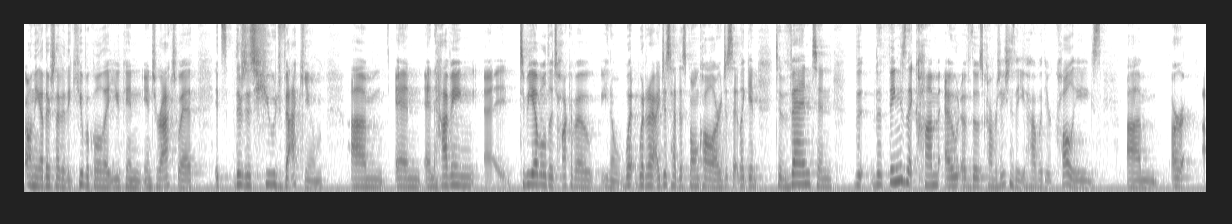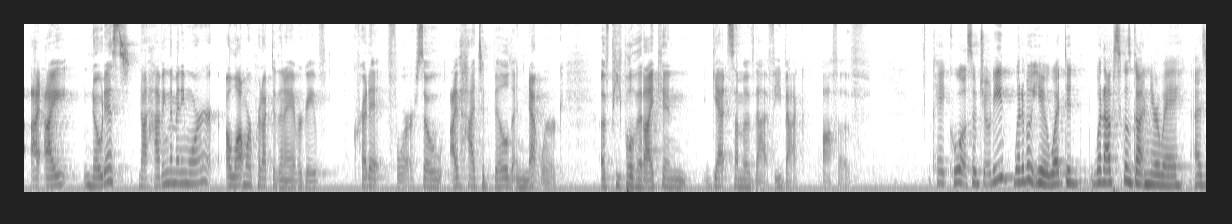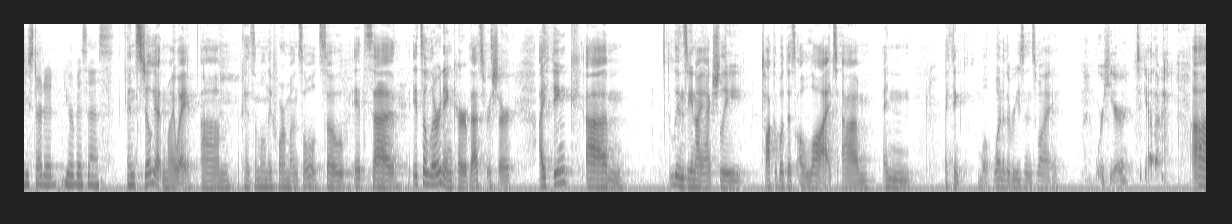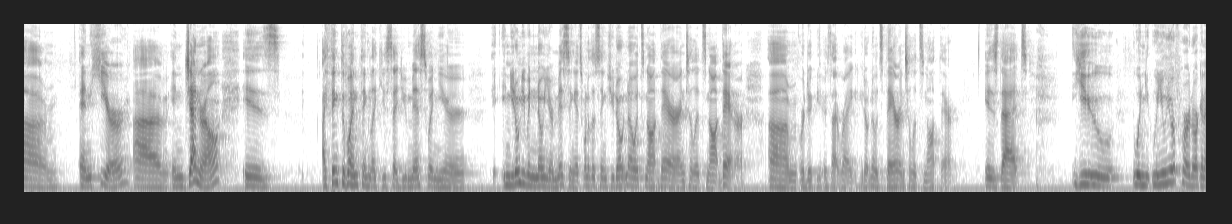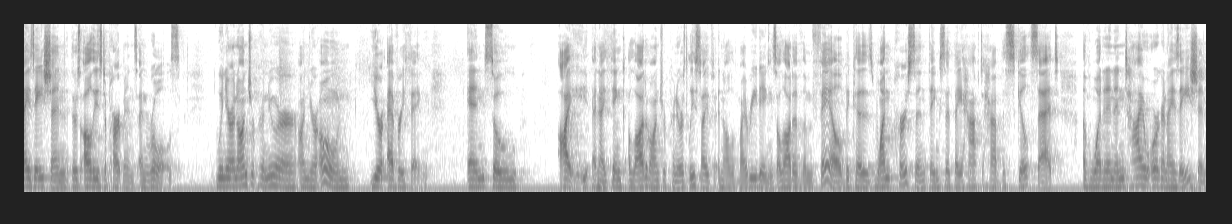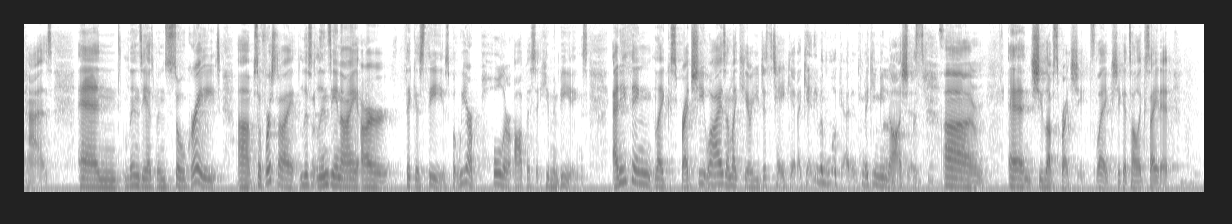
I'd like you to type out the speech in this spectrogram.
on the other side of the cubicle that you can interact with, it's there's this huge vacuum. Um, and and having uh, to be able to talk about you know what what I, I just had this phone call or just like in to vent and the the things that come out of those conversations that you have with your colleagues um, are I, I noticed not having them anymore a lot more productive than I ever gave credit for. So I've had to build a network of people that I can get some of that feedback off of. Okay, cool. So, Jody, what about you? What did what obstacles got in your way as you started your business? and still get in my way um, because I'm only four months old. So it's uh, it's a learning curve, that's for sure. I think um, Lindsay and I actually talk about this a lot, um, and I think well, one of the reasons why we're here together um, and here um, in general is I think the one thing, like you said, you miss when you're and you don't even know you're missing. It's one of those things you don't know it's not there until it's not there. Um, or do, is that right? You don't know it's there until it's not there. Is that you when you when you work for an organization, there's all these departments and roles. When you're an entrepreneur on your own, you're everything, and so I and I think a lot of entrepreneurs, at least I've in all of my readings, a lot of them fail because one person thinks that they have to have the skill set of what an entire organization has. And Lindsay has been so great. Um, so first, I listen. Lindsay and I are thick as thieves, but we are polar opposite human beings. Anything like spreadsheet wise, I'm like, here, you just take it. I can't even look at it. It's making me nauseous. Um, and she loves spreadsheets. Like she gets all excited.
